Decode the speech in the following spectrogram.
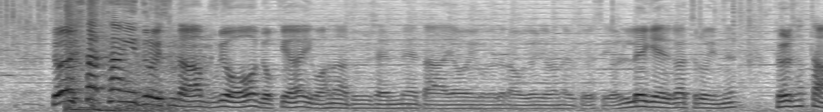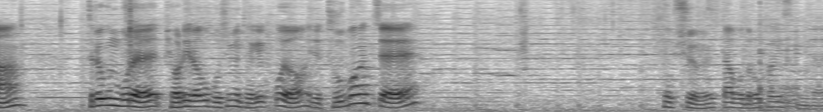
별사탕이 들어있습니다. 무려 몇 개야? 이거 하나 둘 셋 넷 다 여 이거 여덟 아홉 열 열하나 열두 열세 열네 개가 들어있는 별사탕. 드래곤볼의 별이라고 보시면 되겠고요. 이제 두 번째 캡슐 따보도록 하겠습니다.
